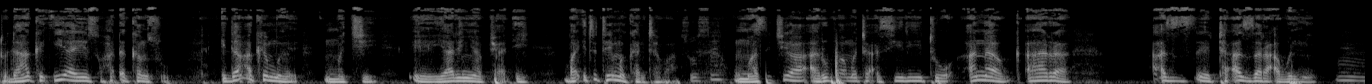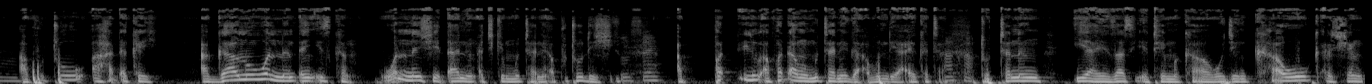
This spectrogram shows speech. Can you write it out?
to da haka iyaye su haɗa kansu. Idan aka mace yarinya fyaɗe ba ita taimakanta ba. Masu cewa a rufa mata asiri to ana ƙara ta'azzara abun ne. A fito a haɗa kai a gano wannan ɗan iskan. Wannan shaidanin a cikin mutane a fito da shi a faɗa ma mutane ga abin da ya aikata. To ta nan iyaye za su iya taimakawa wajen kawo ƙarshen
